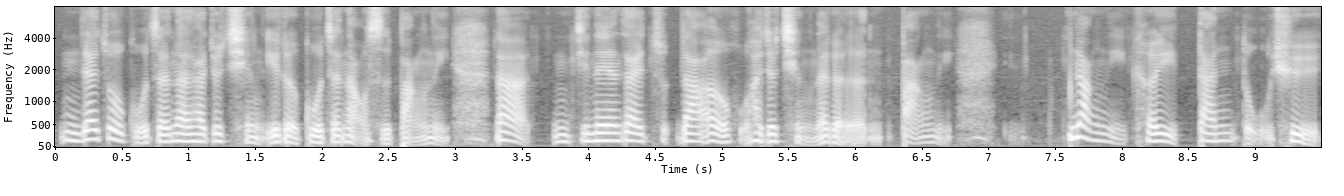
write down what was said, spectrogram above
你在做古筝，那他就请一个古筝老师帮你；那你今天在拉二胡，他就请那个人帮你，让你可以单独去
